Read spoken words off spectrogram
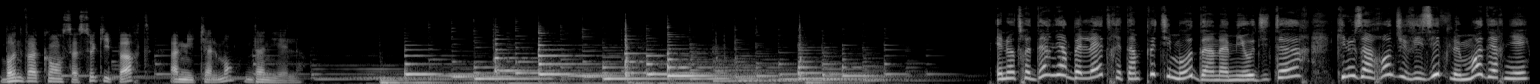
Bonnes vacances à ceux qui partent. Amicalement, Daniel. Et notre dernière belle lettre est un petit mot d'un ami auditeur qui nous a rendu visite le mois dernier.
